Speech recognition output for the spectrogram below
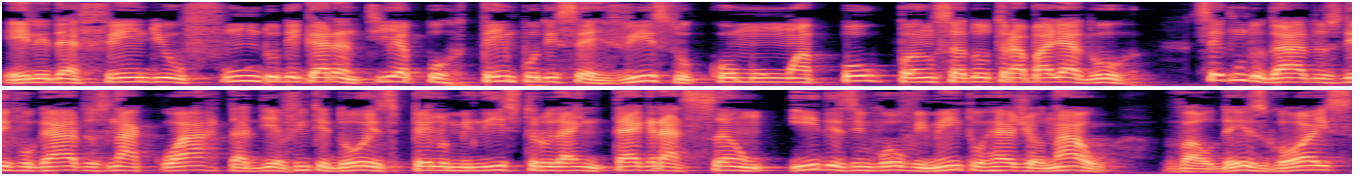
ele defende o Fundo de Garantia por Tempo de Serviço como uma poupança do trabalhador. Segundo dados divulgados na quarta, dia 22, pelo ministro da Integração e Desenvolvimento Regional, Valdez Góes,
